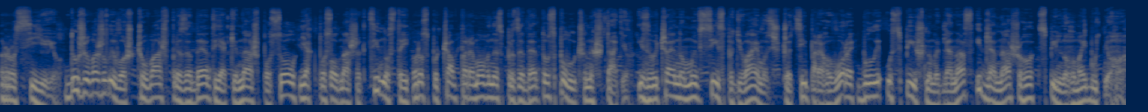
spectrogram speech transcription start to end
Росією дуже важливо, що ваш президент, як і наш посол, як посол наших цінностей, розпочав перемовини з президентом Сполучених Штатів. І звичайно, ми всі сподіваємось, що ці переговори були успішними для нас і для нашого спільного майбутнього.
